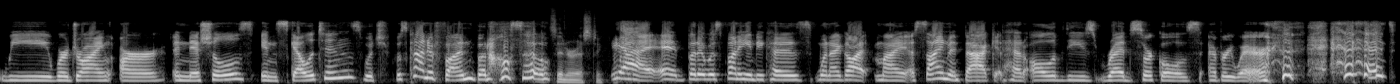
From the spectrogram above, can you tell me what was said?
we were drawing our initials in skeletons, which was kind of fun, but also It's interesting. yeah, it, but it was funny because when I got my assignment back, it had all of these red circles everywhere. and,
